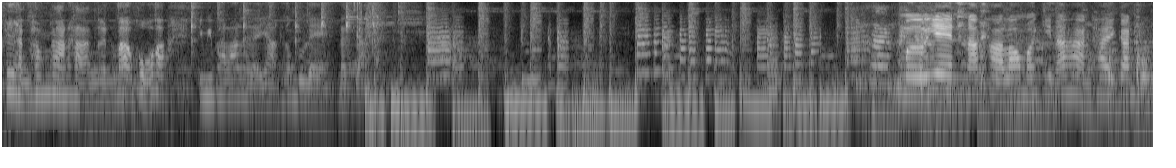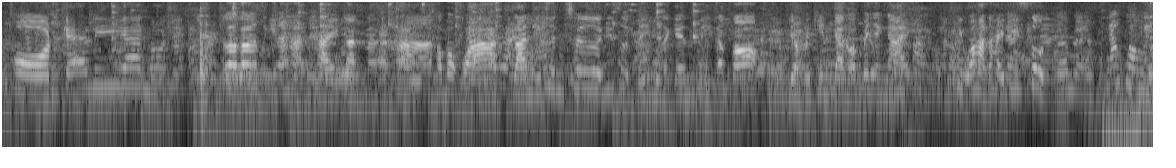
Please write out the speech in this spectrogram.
ขยันทำงานหาเงินมากเพราะว่ายังมีภาระหลายๆอย่างที่ต้องดูแลนะจ๊ะ มื้อเย็นนะคะ เรามากินอาหารไทยกันทุกคนแกเลียน เรากำลังจะกินอาหารไทยกันนะคะ เขาบอกว่าร้านนี้ขึ้นชื่อที่สุดในอินเตอร์เกนซีแล้วก็เดี๋ยวไปกินกันว่าเป็นยังไงหิวอาหารไทยที่สุดเริ่มเลยนั่งควงเลย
